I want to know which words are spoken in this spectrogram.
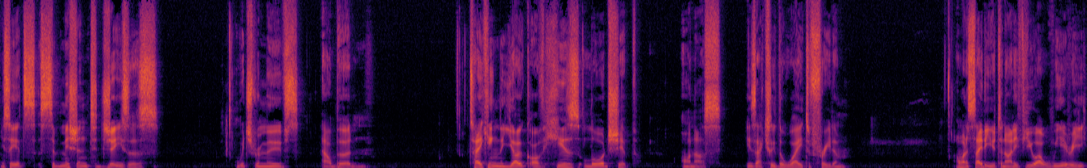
You see, it's submission to Jesus which removes our burden taking the yoke of His Lordship on us is actually the way to freedom. I want to say to you tonight if you are weary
